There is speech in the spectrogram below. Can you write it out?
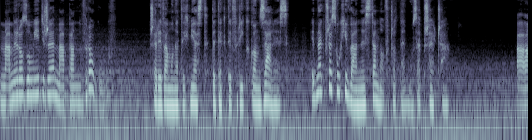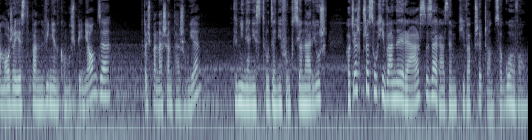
Mamy rozumieć, że ma pan wrogów? Przerywa mu natychmiast detektyw Rick Gonzales, jednak przesłuchiwany stanowczo temu zaprzecza. A może jest pan winien komuś pieniądze? Ktoś pana szantażuje? Wymienia niestrudzenie funkcjonariusz, chociaż przesłuchiwany raz za razem kiwa przecząco głową.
